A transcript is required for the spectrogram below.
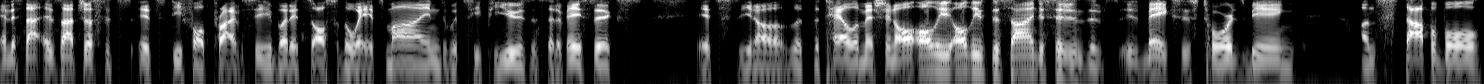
And it's not it's not just its its default privacy, but it's also the way it's mined with CPUs instead of ASICs it's you know the, the tail emission all, all the all these design decisions it, it makes is towards being unstoppable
